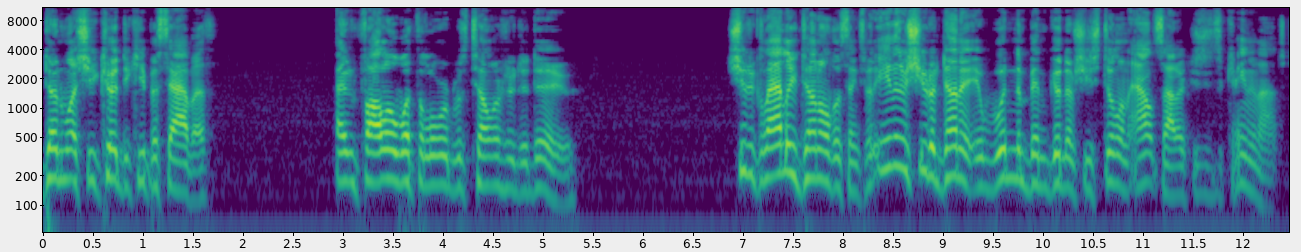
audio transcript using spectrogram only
done what she could to keep a Sabbath and follow what the Lord was telling her to do. She would have gladly done all those things. But even if she would have done it, it wouldn't have been good enough. She's still an outsider because she's a Canaanite.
